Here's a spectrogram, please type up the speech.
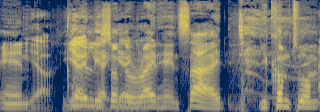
and Yeah, yeah, clearly yeah, it's on yeah, the yeah. right hand side. You come to um,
